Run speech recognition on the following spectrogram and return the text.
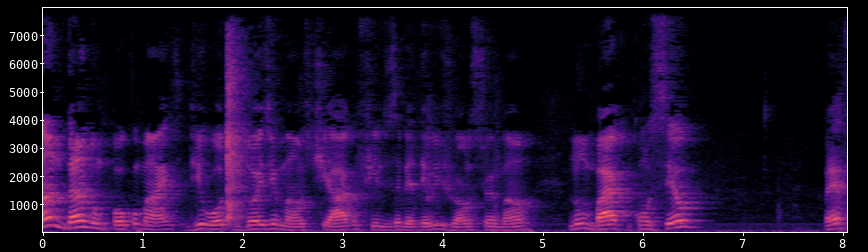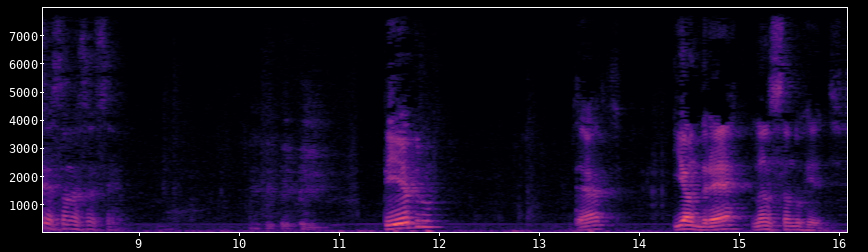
Andando um pouco mais, viu outros dois irmãos, Tiago, filho de Zebedeu, e João, seu irmão, num barco com seu. Presta atenção nessa cena. Pedro, certo? E André lançando redes.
